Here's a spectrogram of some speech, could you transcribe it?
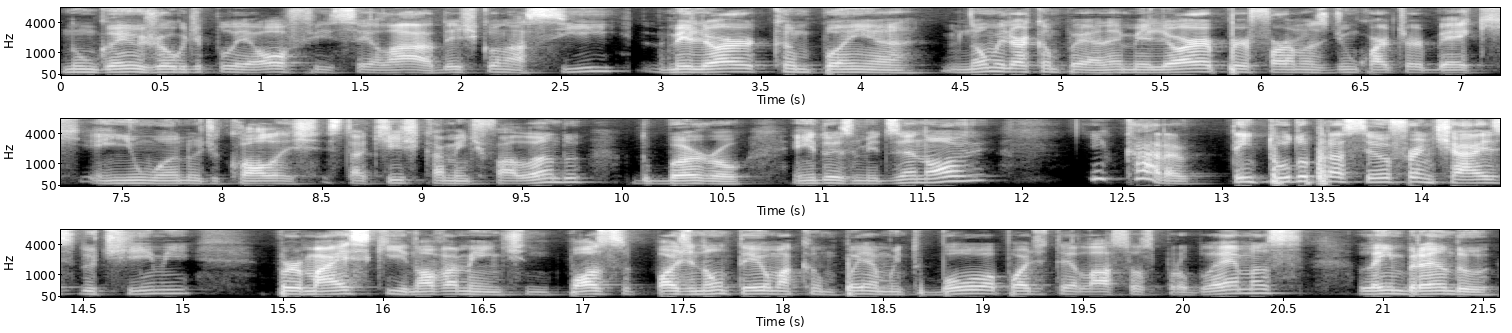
não ganha o jogo de playoff, sei lá, desde que eu nasci. Melhor campanha, não melhor campanha, né? Melhor performance de um quarterback em um ano de college, estatisticamente falando, do Burrow em 2019. E, cara, tem tudo para ser o franchise do time por mais que, novamente, pode, pode não ter uma campanha muito boa, pode ter lá seus problemas. Lembrando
